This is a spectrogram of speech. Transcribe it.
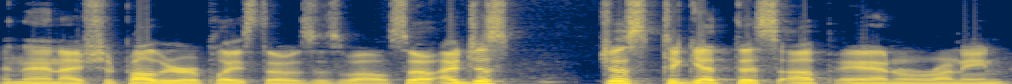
And then I should probably replace those as well. So I just just to get this up and running.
